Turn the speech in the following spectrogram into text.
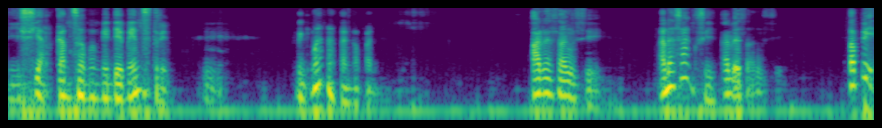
disiarkan sama media mainstream, Hmm. bagaimana tanggapannya? Ada sanksi, Ada sanksi, ada sanksi. tapi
